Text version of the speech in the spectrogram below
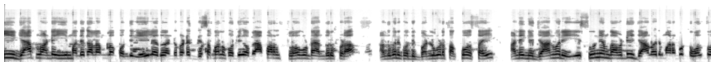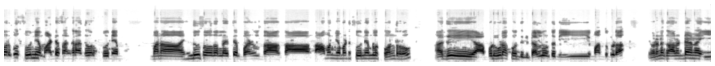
ఈ గ్యాప్లో అంటే ఈ మధ్య కాలంలో కొద్దిగా వేయలేదు. ఎందుకంటే డిసెంబర్లో కొద్దిగా వ్యాపారం స్లోగా ఉంటాయి అందరూ కూడా. అందుకని కొద్ది బండ్లు కూడా తక్కువ వస్తాయి. అంటే ఇంక జనవరి ఈ శూన్యం కాబట్టి జనవరి మనకు ట్వెల్త్ వరకు శూన్యం. అంటే సంక్రాంతి వరకు శూన్యం. మన హిందూ సోదరులు అయితే బండ్లు కామన్ ఏమంటే శూన్యంలో కొనరు. అది అప్పుడు కూడా కొద్దిగా డల్ ఉంటుంది ఈ మంత్ కూడా. ఎవరైనా కావాలంటే ఈ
